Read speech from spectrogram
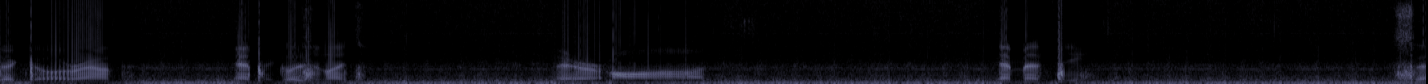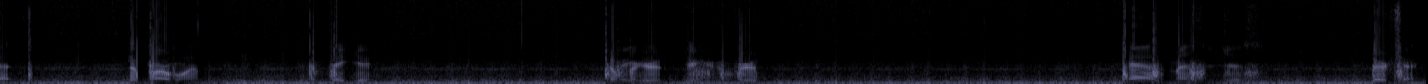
checked all around. Anti-collision lights. They're on. MFD. Set. Department. Configure. Configure. Can configure. Pass messages. They're checked.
